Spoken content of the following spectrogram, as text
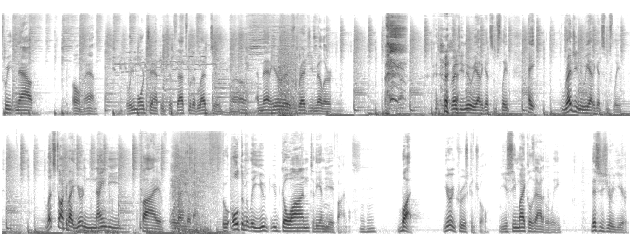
tweeting out, oh man, three more championships. That's what it led to. And then here is Reggie Miller. Reggie knew he had to get some sleep. Hey, Reggie knew he had to get some sleep. Let's talk about your 95 Orlando Magic, who ultimately you, you'd go on to the NBA Finals. Mm-hmm. But you're in cruise control. You see Michael's out of the league. This is your year.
